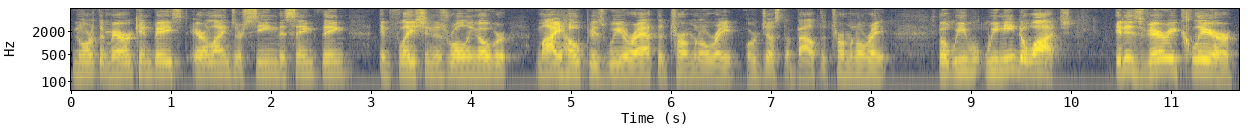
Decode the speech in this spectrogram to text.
North American based airlines are seeing the same thing. Inflation is rolling over. My hope is we are at the terminal rate or just about the terminal rate. But we, we need to watch. It is very clear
